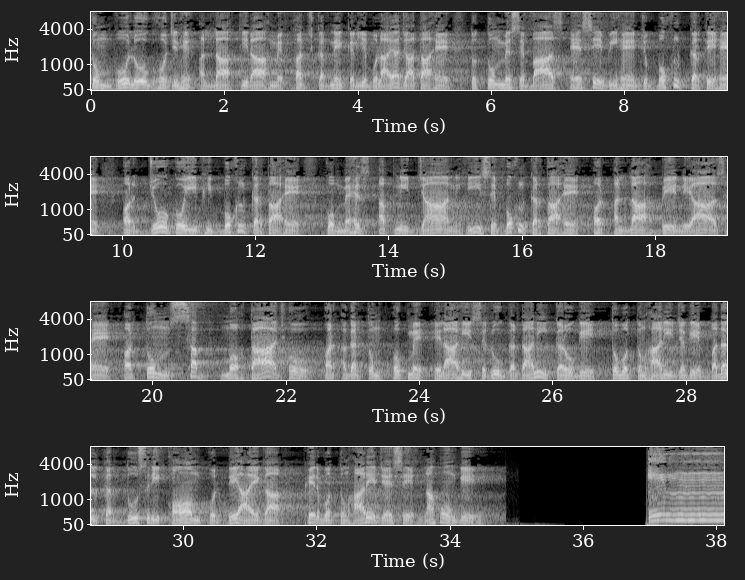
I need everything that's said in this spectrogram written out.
تم وہ لوگ ہو جنہیں اللہ کی راہ میں خرچ کرنے کے لیے بلایا جاتا ہے، تو تم میں سے بعض ایسے بھی ہیں جو بخل کرتے ہیں، اور جو کوئی بھی بخل کرتا ہے وہ محض اپنی جان ہی سے بخل کرتا ہے اور اللہ بے نیاز ہے اور تم سب محتاج ہو اور اگر تم حکم الہی سے روح گردانی کرو گے تو وہ تمہاری جگہ بدل کر دوسری قوم کو لے آئے گا، پھر وہ تمہارے جیسے نہ ہوں گے۔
